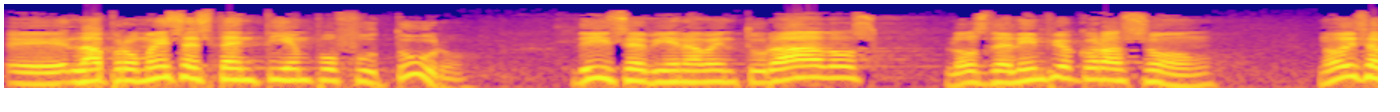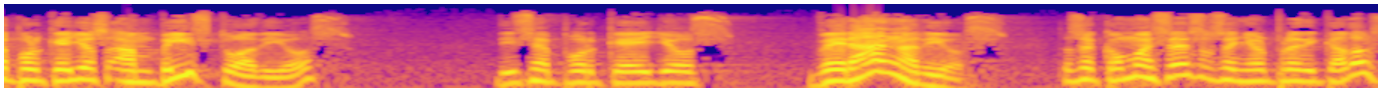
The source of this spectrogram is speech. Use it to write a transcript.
eh, la promesa está en tiempo futuro. Dice, bienaventurados los de limpio corazón. No dice porque ellos han visto a Dios, dice porque ellos verán a Dios. Entonces, ¿cómo es eso, señor predicador?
